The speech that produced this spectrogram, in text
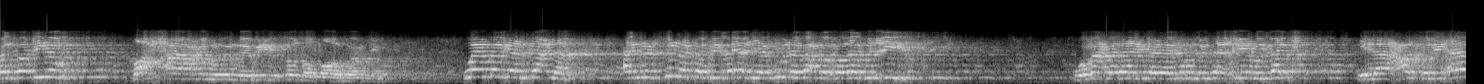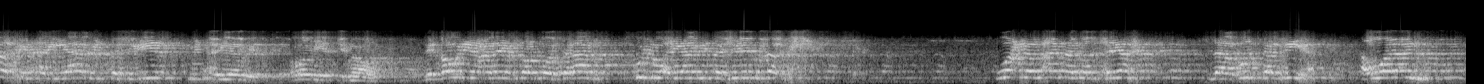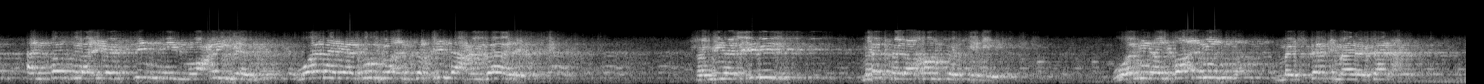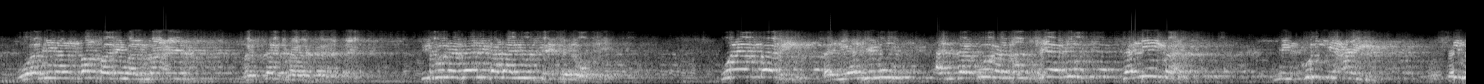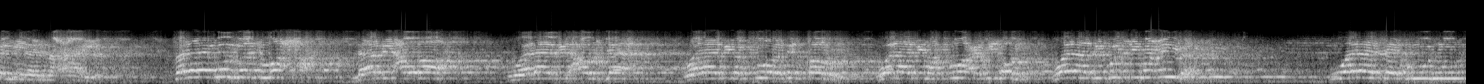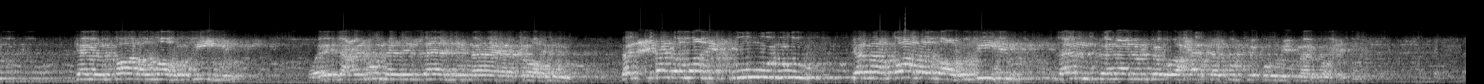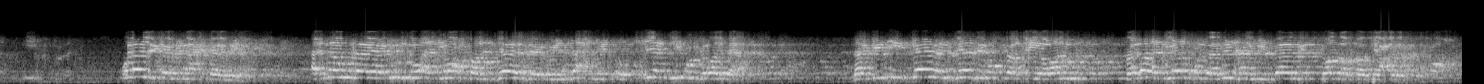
فالفقير ضحى عنه النبي صلى الله عليه وسلم. وينبغي أن تعلم أن السنة في بيان يكون بعد صلاة العيد. ومع ذلك يجوز تأخير الذبح إلى عصر آخر أيام التشريع من أيام رمي الجمار لقوله عليه الصلاة والسلام كل أيام التشريع الذبح واعلم أن الأضحية لا بد فيها. أولا أن تصل إلى السن المعين ولا يجوز أن تقل عن ذلك. فمن الإبل مثل خمس سنين ومن الضأن ما استكمل سنة ومن البقر والمعز ما استكمل سنتين دون ذلك لا يوجد في الأضحية وينبغي بل يجب أن تكون الأضحية سليمة من كل عين. وسليمة من المعايب فلا يجوز أن يضحى لا بالعوراء ولا بالعرجاء ولا بمكسورة القرن ولا بمقطوعة الأم ولا بكل معيبة. ولا تكونوا كمن قال الله فيهم ويجعلون لله ما يكرهون. بل عباد الله كونوا كما قال الله فيهم لن تنالوا البر حتى تنفقوا مما تحبون وذلك من احكامها أنه لا يجوز أن يعطى الجازر من لحم الأضحية أجرته. لكن إن كان الجازر فقيرا فلا أن يأخذ منها من باب الصدقة على الفقراء.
